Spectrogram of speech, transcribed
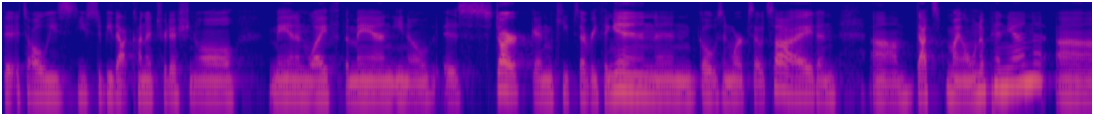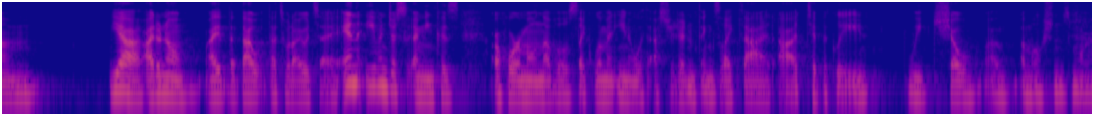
that it's always used to be that kind of traditional man and wife. The man, you know, is stark and keeps everything in and goes and works outside. And um, that's my own opinion. Um, yeah, I don't know. I that, that that's what I would say. And even just, I mean, because our hormone levels, like women, you know, with estrogen and things like that, uh, typically we show um, emotions more.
